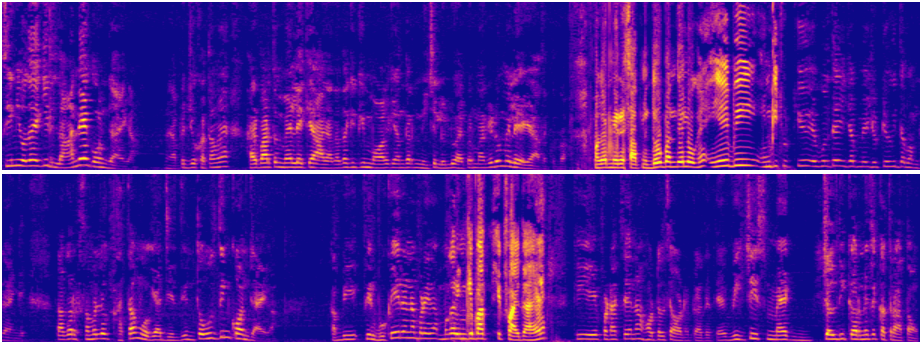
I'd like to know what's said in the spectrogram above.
सीन ये होता है कि लाने कौन जाएगा? यहाँ पे जो खत्म है, हर बार तो मैं लेके आ जाता था क्योंकि मॉल के अंदर नीचे लुल्लू हाइपर मार्केट में लेके आ सकता था। मगर मेरे साथ में दो बंदे लोग हैं, ये भी इनकी छुट्टी ये बोलते हैं जब मेरी छुट्टी होगी तब हम जाएँगे। तो अगर समझ लो खत्म हो गया जिस दिन तो उस दिन कौन जाएगा? कभी फिर भूखे ही रहना पड़ेगा। मगर इनके पास एक फ़ायदा है कि ये फटाक से ना होटल से ऑर्डर कर देते हैं विच चीज़ मैं जल्दी करने से कतराता हूँ।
